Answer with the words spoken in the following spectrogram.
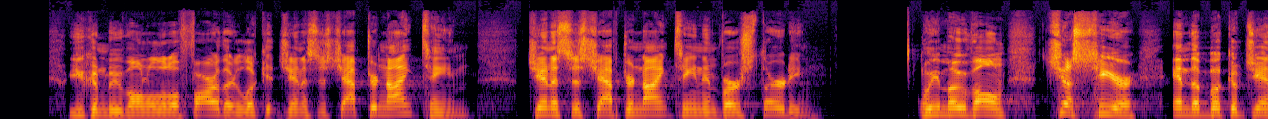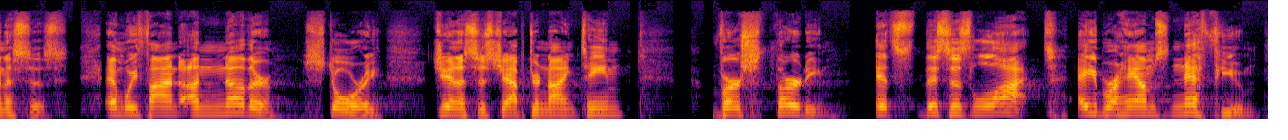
You can move on a little farther. Look at Genesis chapter 19. Genesis chapter 19 and verse 30. We move on just here in the book of Genesis, and we find another story. Genesis chapter 19, verse 30. It's this is Lot, Abraham's nephew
